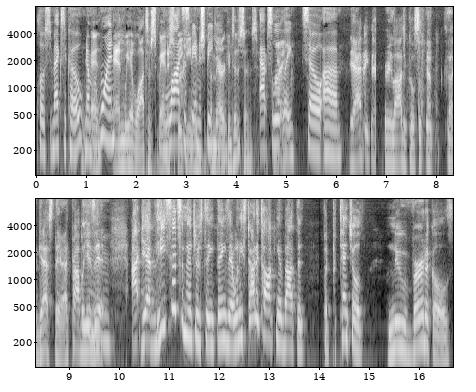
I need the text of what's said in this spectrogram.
close to Mexico, number and, one, and we have lots of Spanish Lots of Spanish-speaking. American citizens. absolutely. So, um, Yeah, I think that's a very logical uh, guess there. That probably is Mm-hmm. it. I, yeah, he said some interesting things there when he started talking about the p- potential new verticals.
